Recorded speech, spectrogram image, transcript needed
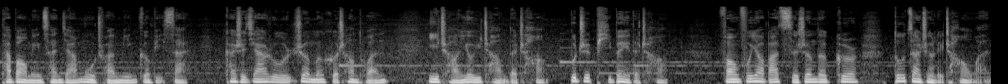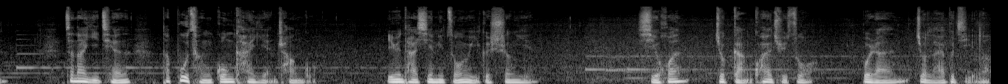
她报名参加木船民歌比赛。开始加入热门合唱团，一场又一场的唱，不知疲惫的唱，仿佛要把此生的歌都在这里唱完。在那以前，他不曾公开演唱过，因为他心里总有一个声音：喜欢就赶快去做，不然就来不及了。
